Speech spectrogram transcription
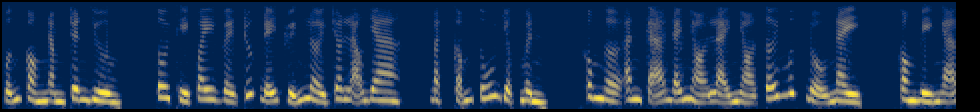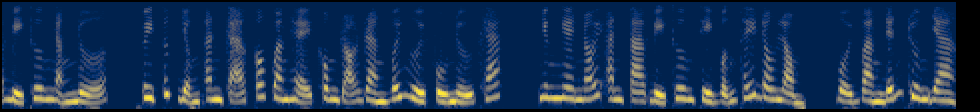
vẫn còn nằm trên giường, tôi thì quay về trước để chuyển lời cho lão gia, Bạch Cẩm Tú giật mình, không ngờ anh cả đã nhỏ lại nhỏ tới mức độ này, còn bị ngã bị thương nặng nữa, tuy tức giận anh cả có quan hệ không rõ ràng với người phụ nữ khác, nhưng nghe nói anh ta bị thương thì vẫn thấy đau lòng, vội vàng đến trương gia,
